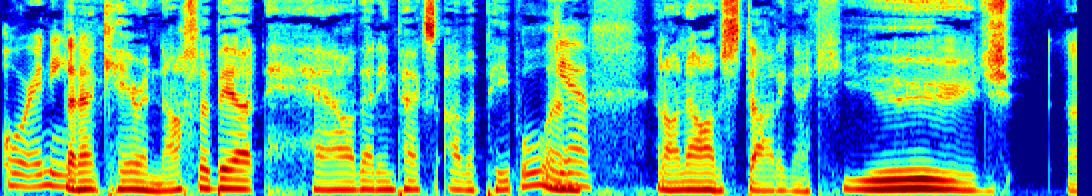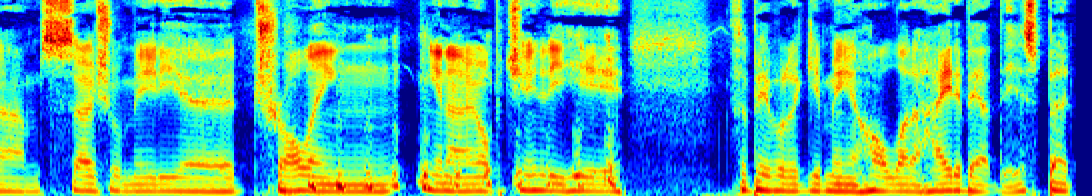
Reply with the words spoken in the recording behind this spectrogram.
Or any. They don't care enough about how that impacts other people, and yeah. and I know I'm starting a huge um, social media trolling, you know, opportunity here for people to give me a whole lot of hate about this. But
